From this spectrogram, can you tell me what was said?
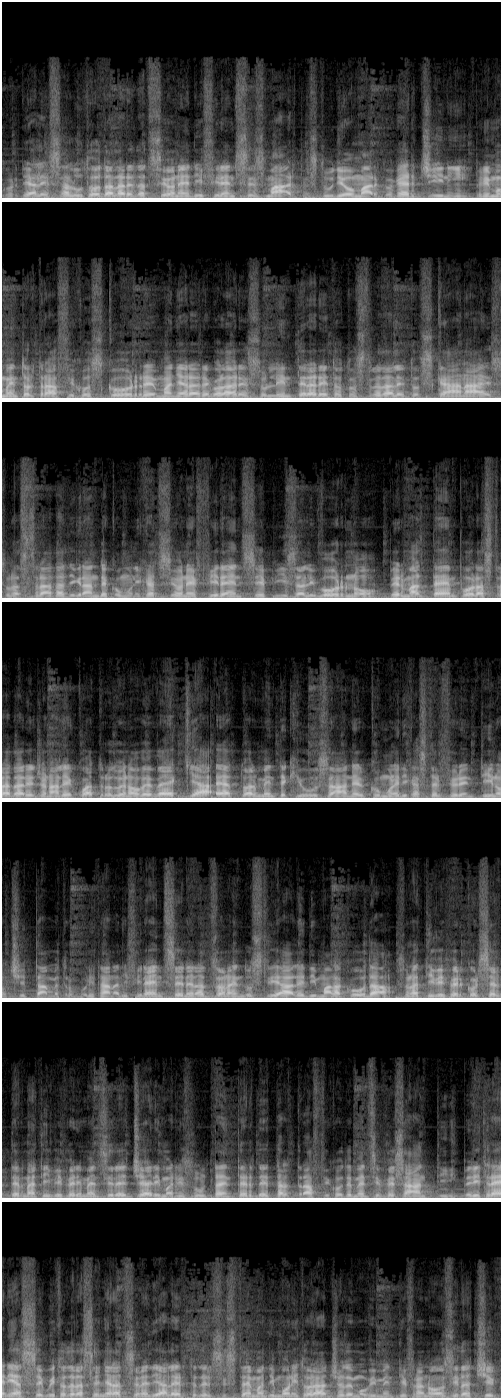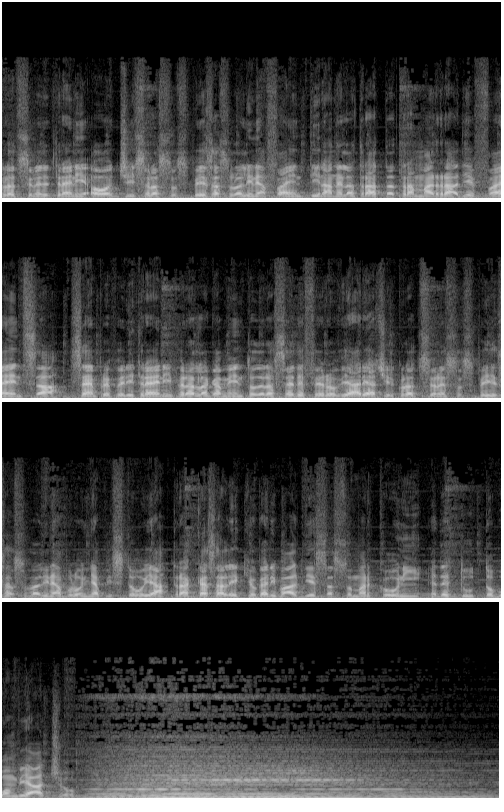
cordiale saluto dalla redazione di Firenze Smart, in studio Marco Gargini. Per il momento il traffico scorre in maniera regolare sull'intera rete autostradale toscana e sulla strada di grande comunicazione Firenze-Pisa-Livorno. Per maltempo la strada regionale 429 Vecchia è attualmente chiusa nel comune di Castelfiorentino, città metropolitana di Firenze, nella zona industriale di Malacoda. Sono attivi percorsi alternativi per i mezzi leggeri ma risulta interdetta al traffico dei mezzi pesanti. Per i treni a seguito della segnalazione di alert del sistema di monitoraggio dei movimenti franosi, la circolazione dei treni oggi sarà sospesa sulla linea Faentina nella tratta tra Marradi e Faenza. Sempre per i treni per allagamento della sede ferroviaria, circolazione sospesa sulla linea Bologna-Pistoia tra Casalecchio Garibaldi e Sasso Marconi. Ed è tutto, buon viaggio!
